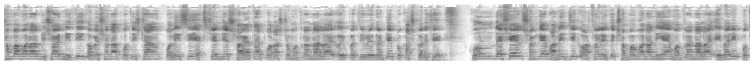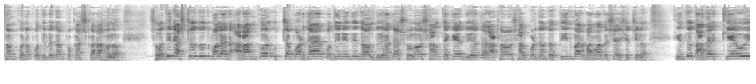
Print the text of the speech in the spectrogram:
সম্ভাবনার বিষয়ে নীতি গবেষণা প্রতিষ্ঠান পলিসি এক্সচেঞ্জের সহায়তায় পররাষ্ট্র মন্ত্রণালয় ওই প্রতিবেদনটি প্রকাশ করেছে। কোন দেশের সঙ্গে বাণিজ্যিক অর্থনৈতিক সম্ভাবনা নিয়ে মন্ত্রণালয় এবারই প্রথম কোনো প্রতিবেদন প্রকাশ করা হলো? সৌদি রাষ্ট্রদূত বলেন, আরামকোর উচ্চ পর্যায়ের প্রতিনিধি দল দুই হাজার ষোলো সাল থেকে দুই হাজার আঠারো সাল পর্যন্ত তিনবার বাংলাদেশে এসেছিল, কিন্তু তাদের কেউই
